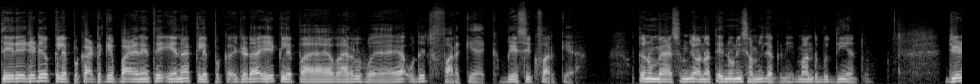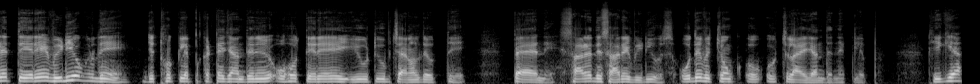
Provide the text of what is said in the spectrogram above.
ਤੇਰੇ ਜਿਹੜੇ ਉਹ ਕਲਿੱਪ ਕੱਟ ਕੇ ਪਾਏ ਨੇ ਤੇ ਇਹਨਾਂ ਕਲਿੱਪ ਜਿਹੜਾ ਇਹ ਕਲਿੱਪ ਆਇਆ ਹੈ ਵਾਇਰਲ ਹੋਇਆ ਹੈ, ਉਹਦੇ ਚ ਫ਼ਰਕ ਹੈ ਇੱਕ ਬੇਸਿਕ ਫ਼ਰਕ ਹੈ ਤੈਨੂੰ ਮੈਂ ਸਮਝਾਉਣਾ ਤੈਨੂੰ ਨਹੀਂ ਸਮਝ ਲੱਗਣੀ, ਮੰਦਬੁੱਧੀ ਹੈ ਤੂੰ। ਜਿਹੜੇ ਤੇਰੇ ਵੀਡੀਓ ਨੇ, ਜਿੱਥੋਂ ਕਲਿੱਪ ਕੱਟੇ ਜਾਂਦੇ ਨੇ, ਉਹ ਤੇਰੇ YouTube ਚੈਨਲ ਦੇ ਉੱਤੇ ਪਏ ਨੇ, ਸਾਰੇ ਦੇ ਸਾਰੇ ਵੀਡੀਓਜ਼ ਉਹਦੇ ਵਿੱਚੋਂ ਉਹ ਚਲਾਏ ਜਾਂਦੇ ਨੇ ਕਲਿੱਪ ਠੀਕ ਹੈ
